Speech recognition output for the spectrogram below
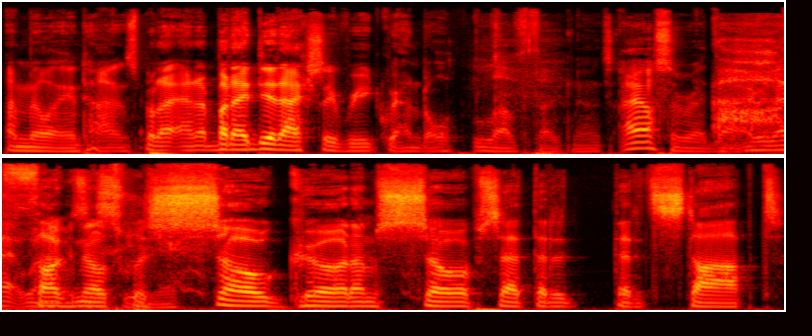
a million times. But I and- but I did actually read Grendel. Love Thug Notes. I also read that. I read that I Thug was Notes was so good. I'm so upset that it that it stopped.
